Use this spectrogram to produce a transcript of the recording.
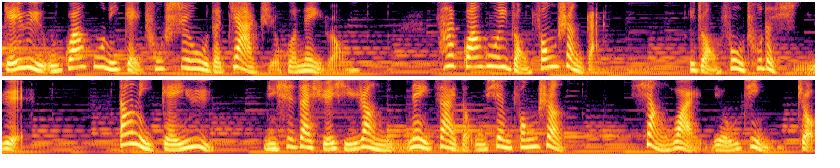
给予无关乎你给出事物的价值或内容。它关乎一种丰盛感，一种付出的喜悦。当你给予，你是在学习让你内在的无限丰盛向外流进宇宙。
